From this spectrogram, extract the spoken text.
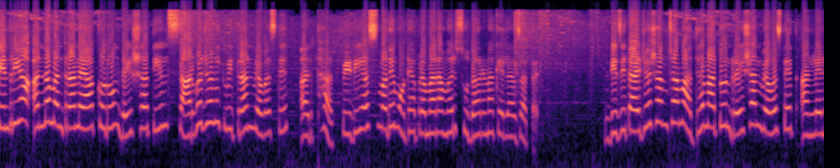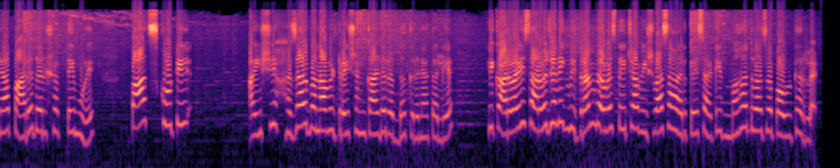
केंद्रीय अन्न मंत्रालयाकडून देशातील सार्वजनिक वितरण व्यवस्थेत अर्थात पीडीएसमध्ये मोठ्या प्रमाणावर सुधारणा केल्या जात आहेत. डिजिटायझेशनच्या माध्यमातून रेशन व्यवस्थेत आणलेल्या पारदर्शकतेमुळे पाच कोटी ऐंशी हजार बनावट रेशन कार्ड रद्द करण्यात आली आहे. ही कारवाई सार्वजनिक वितरण व्यवस्थेच्या विश्वासार्हतेसाठी महत्वाचं पाऊल ठरलंय.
